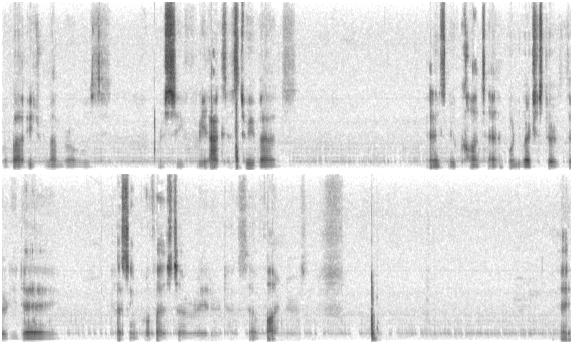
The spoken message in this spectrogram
profile. Each member will receive free access to events and its new content when you register 30 day lien profile accelerator, tax sale finder. Okay.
